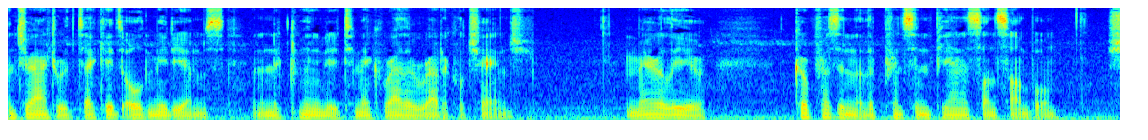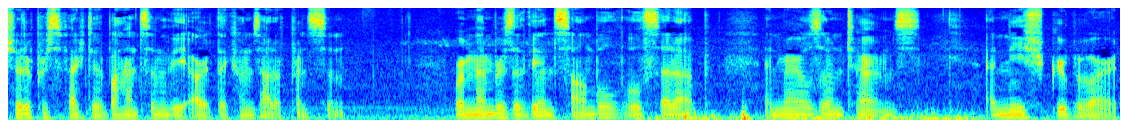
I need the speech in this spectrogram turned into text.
interact with decades old mediums in the community to make rather radical change. Merrill Liu, co president of the Princeton Pianist Ensemble, showed a perspective behind some of the art that comes out of Princeton where members of the ensemble will set up, in Merrill's own terms, a niche group of art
